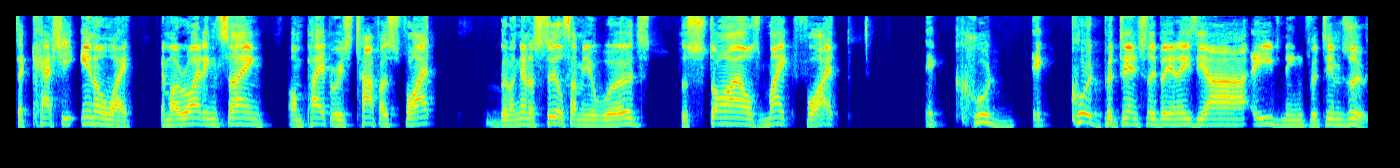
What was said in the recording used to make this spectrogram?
Takashi Inoue. Am I right in saying on paper his toughest fight? But I'm going to steal some of your words. The styles make fight. It could it could potentially be an easier evening for Tim Tszyu.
